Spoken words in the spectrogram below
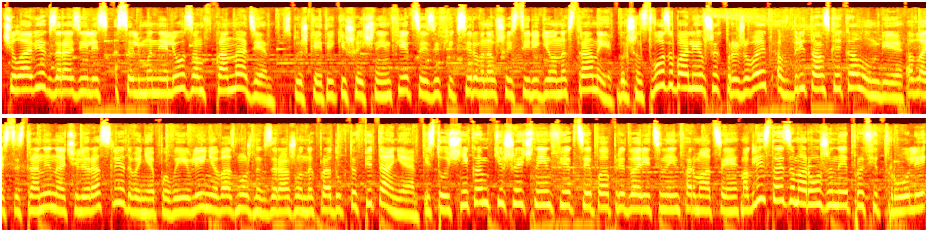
человек заразились сальмонеллезом в Канаде. Вспышка этой кишечной инфекции зафиксирована в шести регионах страны. Большинство заболевших проживает в Британской Колумбии. Власти страны начали расследование по выявлению возможных зараженных продуктов питания. Источником кишечной инфекции, по предварительной информации, могли стать замороженные профитроли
